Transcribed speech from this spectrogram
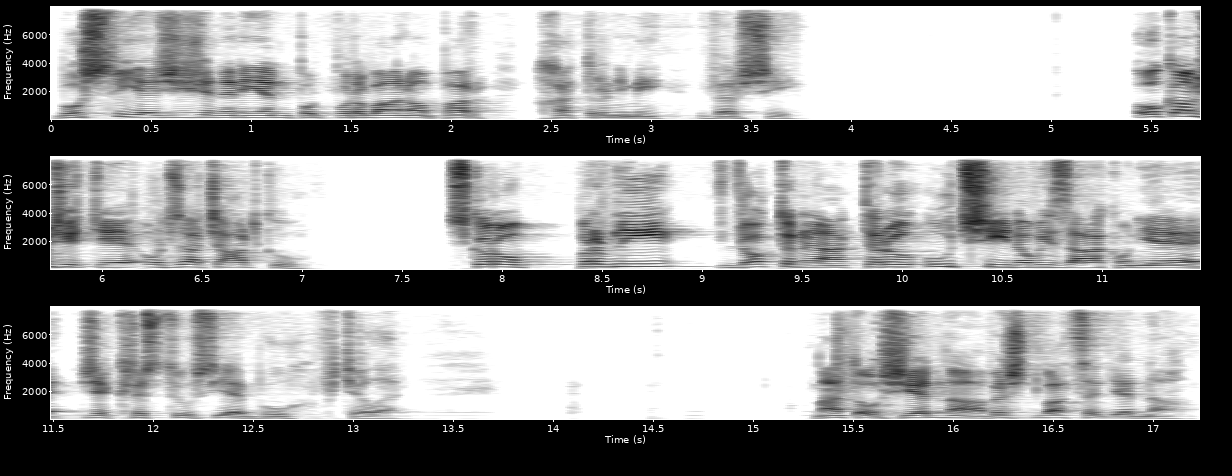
Božství Ježíše není jen podporováno pár chatrnými verši. Okamžitě od začátku Skoro první doktrina, kterou učí nový zákon, je, že Kristus je Bůh v těle. Matouš 1, verš 21.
